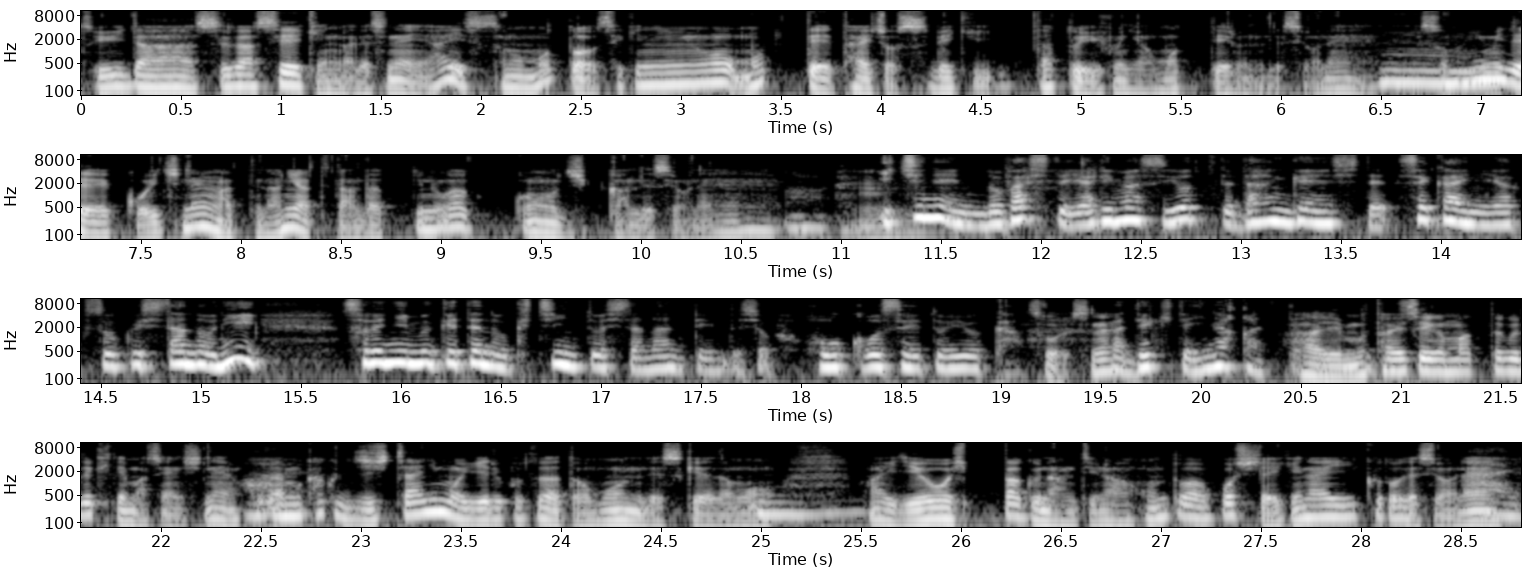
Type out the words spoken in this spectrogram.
継いだ菅政権がですねやはりそのもっと責任を持って対処すべきだというふうに思っているんですよね。その意味でこう1年あって何やってたんだっていうのがこの実感ですよね。うん、1年延ばしてやりますよって断言して世界に約束したのにそれに向けてのきちんとしたなんて言うんでしょう方向性というかそうですね。ができていなかったはい、もう体制が全くできてませんしね。これはもう各自治体にも言えることだと思うんですけれども、はい、まあ、医療逼迫なんていうのは本当は起こしちゃいけないことですよね。はい、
